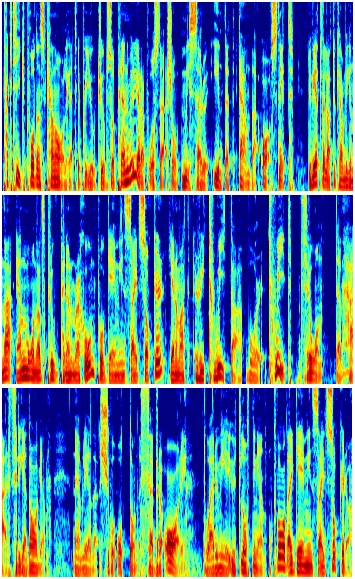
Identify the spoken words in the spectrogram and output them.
Taktikpoddens kanal heter vi på Youtube, så prenumerera på oss där så missar du inte ett enda avsnitt. Du vet väl att du kan vinna en månads provprenumeration på Game Inside Soccer genom att retweeta vår tweet från den här fredagen, nämligen den 28 februari. Då är du med i utlottningen. Och vad är Game Inside Soccer då?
